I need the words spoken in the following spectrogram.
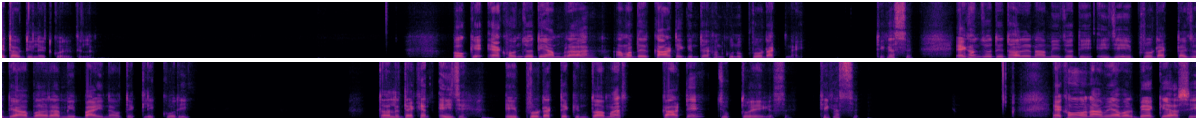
এটাও ডিলেট করে দিলাম। ওকে এখন যদি আমরা, আমাদের কার্টে কিন্তু এখন কোনো প্রোডাক্ট নাই, ঠিক আছে? এখন যদি ধরেন আমি যদি এই যে, এই প্রোডাক্টটা যদি আবার আমি বাই নাওতে ক্লিক করি, তাহলে দেখেন এই যে, এই প্রোডাক্টটা কিন্তু আমার কার্টে যুক্ত হয়ে গেছে, ঠিক আছে? এখন আমি আবার ব্যাকে আসি।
